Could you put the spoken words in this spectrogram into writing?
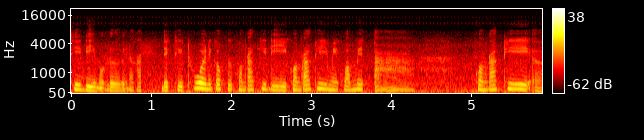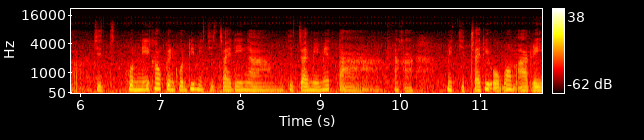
ที่ดีหมดเลยนะคะ เด็กถือถ้วยนี่ก็คือความรักที่ดี ความรักที่มีความเมตตา ความรักที่จิตคนนี้เขาเป็นคนที่มีจิตใจดีงาม จิตใจมีเมตตานะคะมีจิตใจที่อบอ้อมอารี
